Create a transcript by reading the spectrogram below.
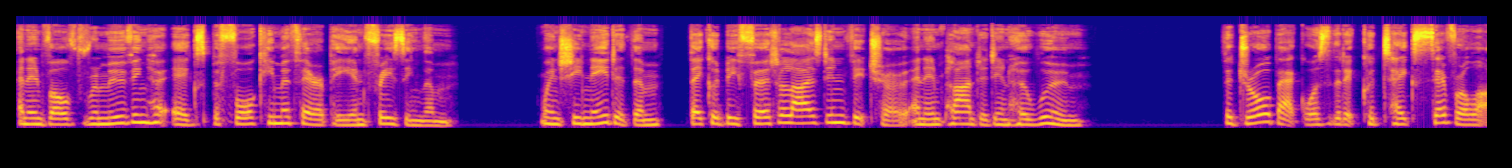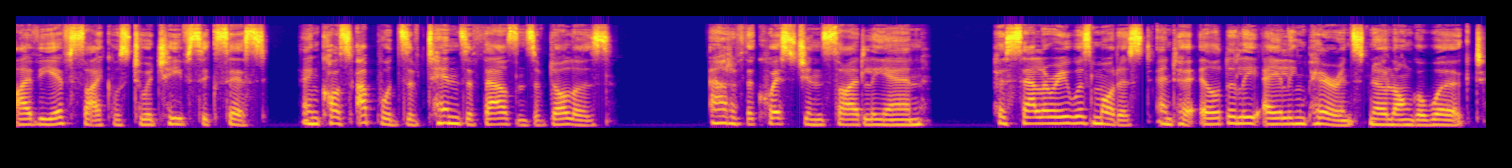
and involved removing her eggs before chemotherapy and freezing them. When she needed them, they could be fertilized in vitro and implanted in her womb. The drawback was that it could take several IVF cycles to achieve success and cost upwards of tens of thousands of dollars. Out of the question, sighed Leanne. Her salary was modest and her elderly ailing parents no longer worked.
